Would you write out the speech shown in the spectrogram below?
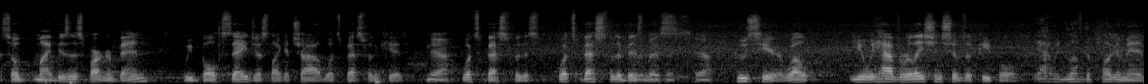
So my business partner Ben, we both say just like a child, what's best for the kid? Yeah. What's best for this? What's best for the business? business, yeah. Who's here? Well, you know, we have relationships with people. Yeah, we'd love to plug them in.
